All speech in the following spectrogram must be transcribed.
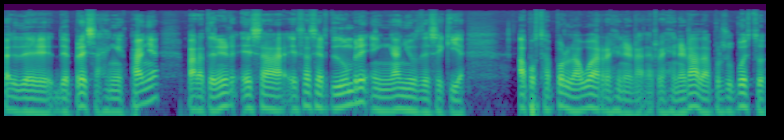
de, presas en España para tener esa, esa certidumbre en años de sequía apostar por el agua regenerada, por supuesto.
